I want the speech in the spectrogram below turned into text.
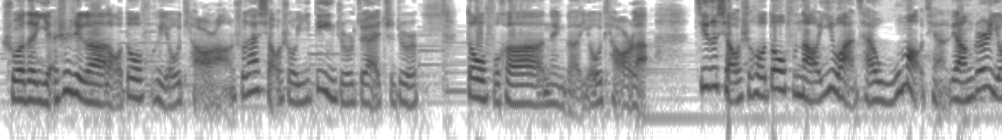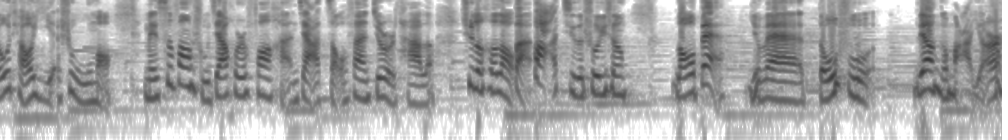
说的也是这个老豆腐和油条啊，说他小时候一定就是最爱吃就是豆腐和那个油条了。记得小时候豆腐脑一碗才五毛钱，两根油条也是五毛。每次放暑假或者放寒假，早饭就是它了。去了和老板霸气的说一声“老板”，一碗豆腐两个麻盐儿。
